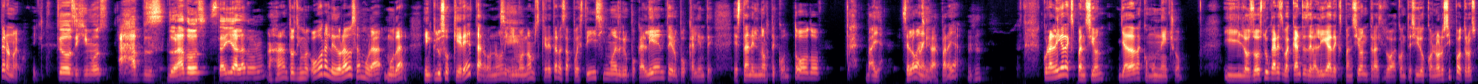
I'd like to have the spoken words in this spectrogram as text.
pero nuevo. Y todos dijimos, ah, pues Dorados, está ahí al lado, ¿no? Ajá, entonces dijimos, órale, Dorado se va a mudar, mudar. Incluso Querétaro, ¿no? Sí. Dijimos, no, pues Querétaro está puestísimo, es Grupo Caliente, Grupo Caliente está en el norte con todo. Ah, Vaya, se lo van a Sí. llevar para allá. Con la Liga de Expansión, ya dada como un hecho, y los dos lugares vacantes de la Liga de Expansión tras lo acontecido con Loros y Potros,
